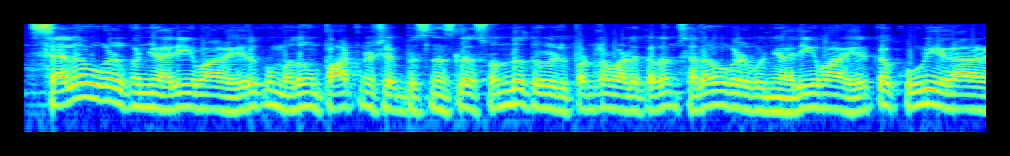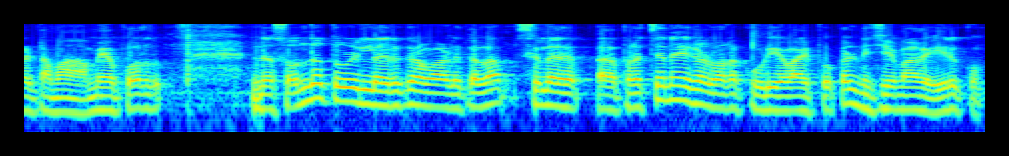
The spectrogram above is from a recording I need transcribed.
செலவுகள் கொஞ்சம் அதிகமாக இருக்கும். அதுவும் பார்ட்னர்ஷிப் பிஸ்னஸில் சொந்த தொழில் பண்ணுறவாளுக்கெல்லாம் செலவுகள் கொஞ்சம் அதிகமாக இருக்கக்கூடிய காலகட்டமாக அமைய போகிறது இந்த சொந்த தொழிலில் இருக்கிறவாளுக்கெல்லாம் சில பிரச்சனைகள் வரக்கூடிய வாய்ப்புகள் நிச்சயமாக இருக்கும்.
